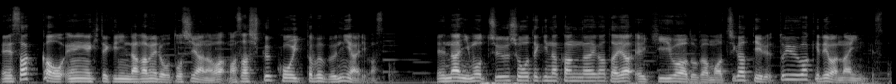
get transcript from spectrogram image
えーサッカーを演疫的に眺める落とし穴はまさしくこういった部分にありますと。え何も抽象的な考え方や、えキーワードが間違っているというわけではないんですと。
